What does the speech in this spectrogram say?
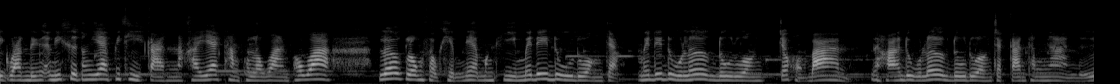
อีกวันหนึ่งอันนี้คือต้องแยกพิธีกันนะคะ แยกทำคนละวัน เพราะว่าเลิกลงเสาเข็มเนี่ยบางทีไม่ได้ดูดวงจากไม่ได้ดูเลิกดูดวงเจ้าของบ้านนะคะ ดูเลิกดูดวงจากการทำงาน หรือ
